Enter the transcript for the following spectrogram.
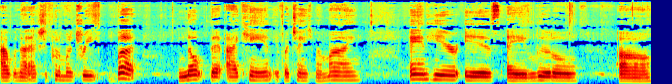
I would not actually put them on a tree, but note that I can if I change my mind. And here is a little uh,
